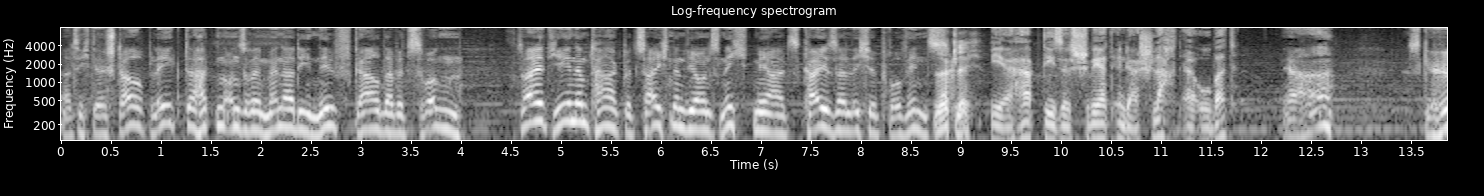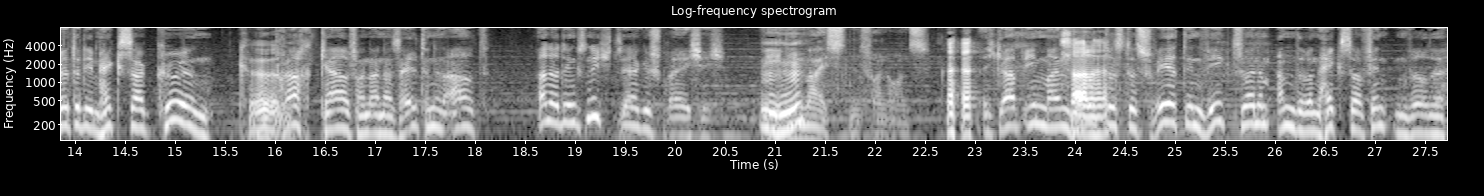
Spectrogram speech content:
Als sich der Staub legte, hatten unsere Männer die Nilfgaarder bezwungen. Seit jenem Tag bezeichnen wir uns nicht mehr als kaiserliche Provinz. Wirklich. Ihr habt dieses Schwert in der Schlacht erobert? Ja, es gehörte dem Hexer Köhn, ein Köhn. Prachtkerl von einer seltenen Art. Allerdings nicht sehr gesprächig. Wie Mhm. die meisten von uns. Ich gab ihm mein Schade. Wort, dass das Schwert den Weg zu einem anderen Hexer finden würde.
